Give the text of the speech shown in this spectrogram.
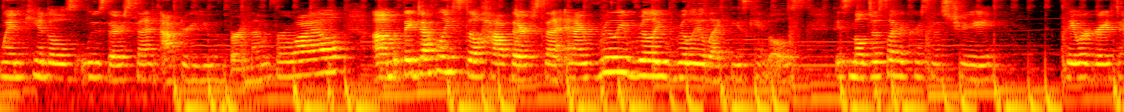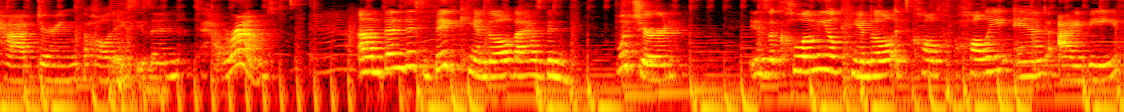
when candles lose their scent after you've burned them for a while. Um, but they definitely still have their scent and I really, really, really like these candles. They smell just like a Christmas tree. They were great to have during the holiday season to have around. Um, then this big candle that has been butchered it is a colonial candle. It's called Holly and Ivy.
